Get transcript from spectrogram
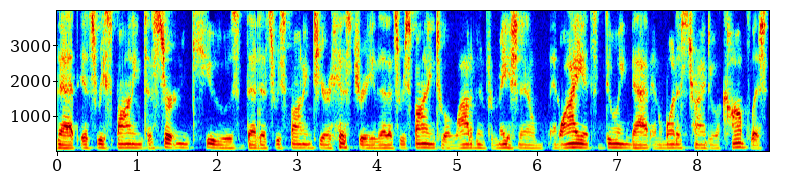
that it's responding to certain cues, that it's responding to your history, that it's responding to a lot of information and, and why it's doing that and what it's trying to accomplish,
